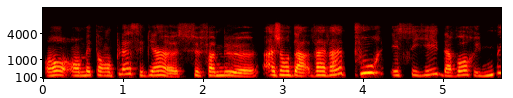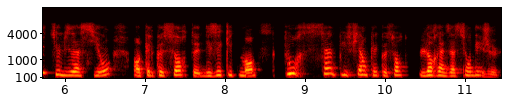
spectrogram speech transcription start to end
en, mettant en place eh bien, euh, ce fameux euh, agenda 2020 pour essayer d'avoir une mutualisation en quelque sorte des équipements pour simplifier en quelque sorte l'organisation des Jeux.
